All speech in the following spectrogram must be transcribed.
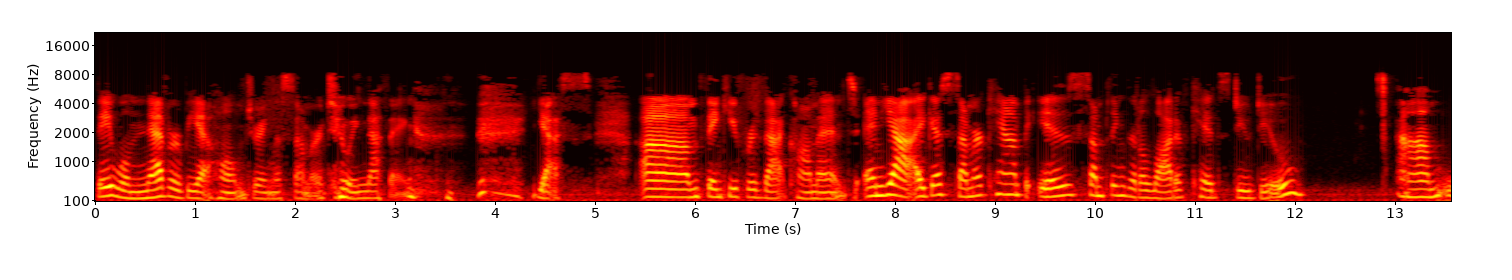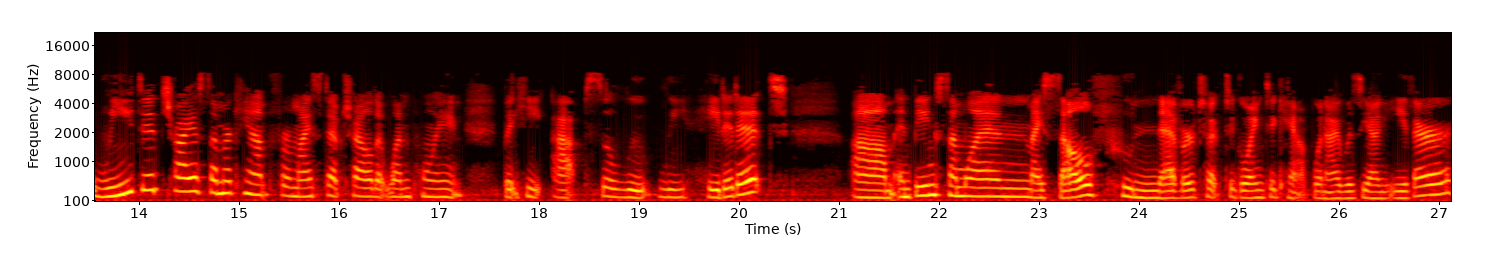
They will never be at home during the summer doing nothing. yes. Um, thank you for that comment. And yeah, I guess summer camp is something that a lot of kids do do. Um, we did try a summer camp for my stepchild at one point, but he absolutely hated it. Um, and being someone myself who never took to going to camp when I was young either,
